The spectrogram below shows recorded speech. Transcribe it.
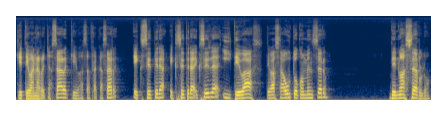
que te van a rechazar, que vas a fracasar, etcétera, etcétera, etcétera. Y te vas, te vas a autoconvencer de no hacerlo.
